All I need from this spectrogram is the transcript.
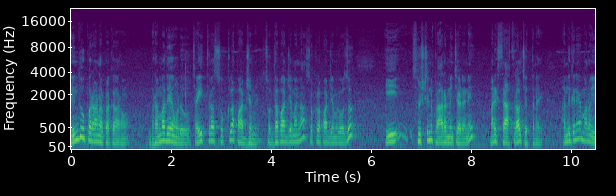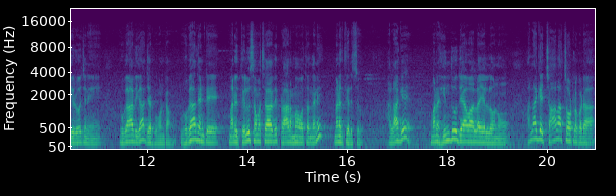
హిందూ పురాణ ప్రకారం బ్రహ్మదేవుడు చైత్ర శుక్ల పాడ్యమి. శుద్ధ శుక్ల పాడ్యం రోజు ఈ సృష్టిని ప్రారంభించాడని మనకి శాస్త్రాలు చెప్తున్నాయి. అందుకనే మనం ఈ రోజుని ఉగాదిగా జరుపుకుంటాం. ఉగాది అంటే మనకు తెలుగు సంవత్సరాది ప్రారంభం అవుతుందని మనకు తెలుసు. అలాగే మన హిందూ దేవాలయాల్లోనూ అలాగే చాలా చోట్ల కూడా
